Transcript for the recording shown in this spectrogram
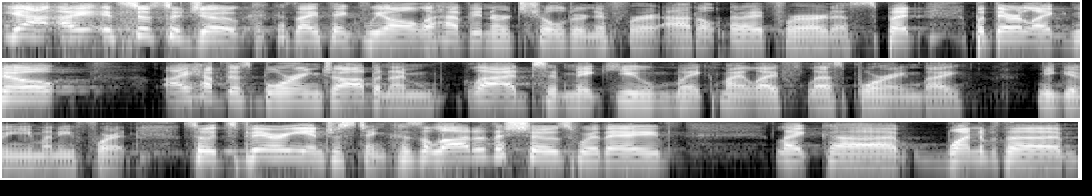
yeah, I, it's just a joke because I think we all have inner children if we're adult, if we're artists. But but they're like, no, I have this boring job and I'm glad to make you make my life less boring by me giving you money for it. So it's very interesting because a lot of the shows where they've like uh, one of the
